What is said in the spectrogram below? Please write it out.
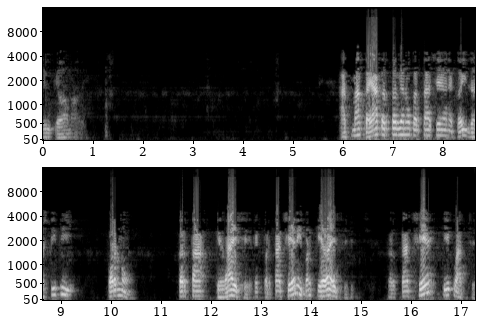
એવું કહેવામાં આવે. આત્મા કયા કર્તવ્યનો કરતા છે અને કઈ દ્રષ્ટિથી પરનો કરતા કહેવાય છે? એટલે કરતા છે નહીં, પણ કહેવાય છે. કરતા છે એક વાત છે.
